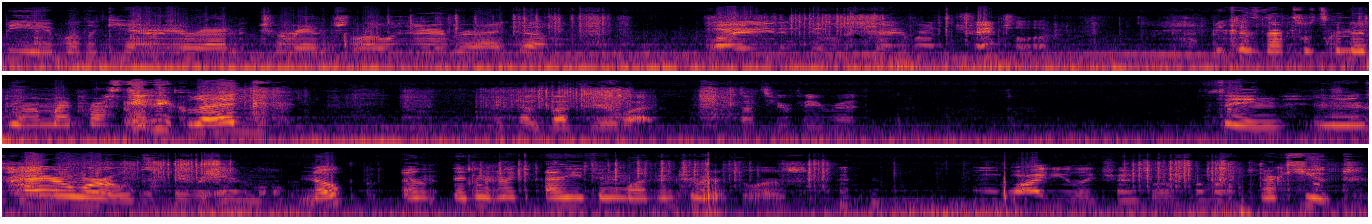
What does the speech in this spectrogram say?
be able to carry around a tarantula wherever I go Why are you gonna be able to carry around a tarantula? because that's what's gonna be on my prosthetic leg Because that's your what? That's your favorite. thing in the entire world. Your favorite animal. Nope, Um, I, I don't like anything more than tarantulas. Why do you like tarantulas so much? They're cute.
